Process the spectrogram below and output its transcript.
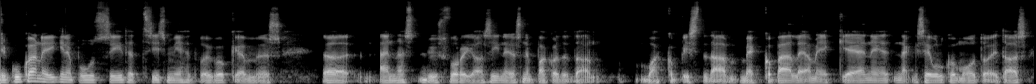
Ja kukaan ei ikinä puhu siitä, että siis miehet voi kokea myös NS-dysforiaa siinä, jos ne pakotetaan, vaikka pistetään mekko päälle ja meikkiä ja ne, nä- se ulkomuoto ei taas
